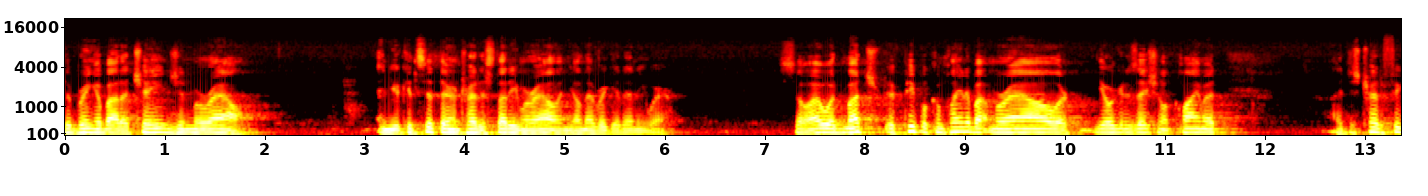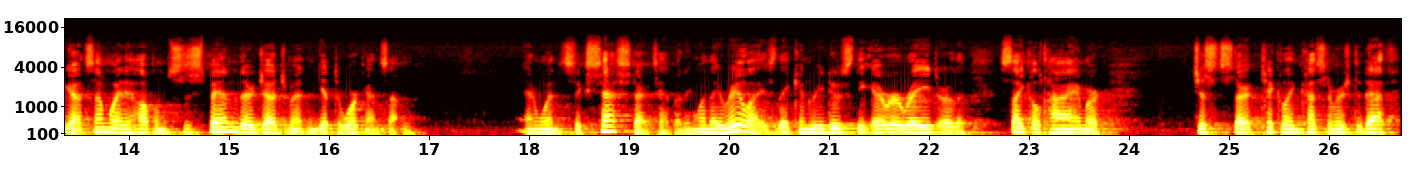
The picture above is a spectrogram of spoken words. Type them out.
to bring about a change in morale. And you could sit there and try to study morale and you'll never get anywhere. So I would much, if people complain about morale or the organizational climate, I just try to figure out some way to help them suspend their judgment and get to work on something. And when success starts happening, when they realize they can reduce the error rate or the cycle time or just start tickling customers to death,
